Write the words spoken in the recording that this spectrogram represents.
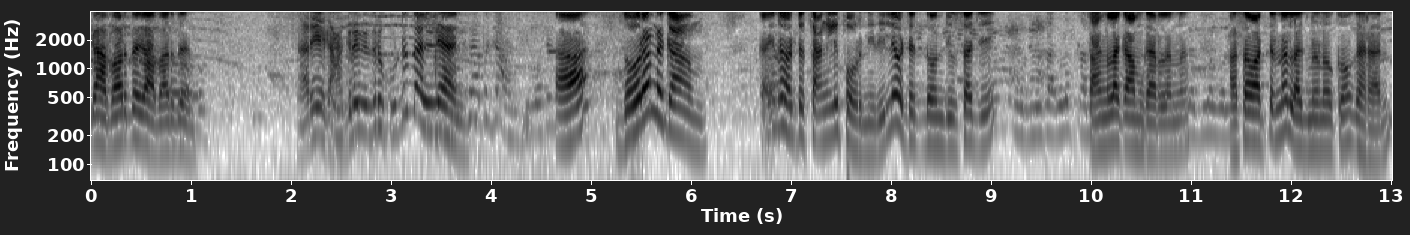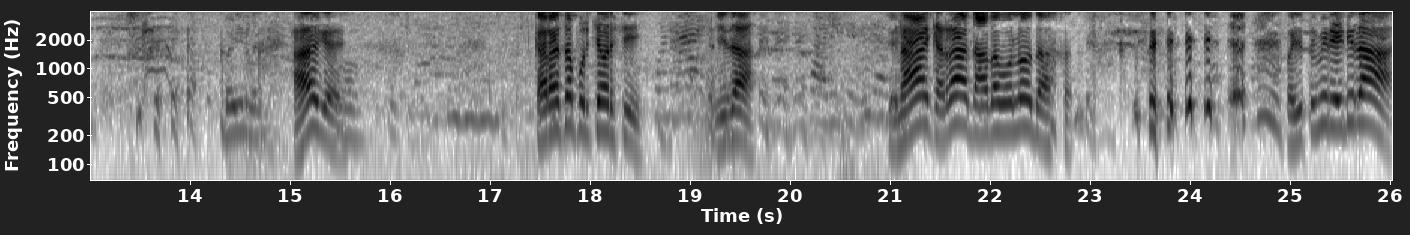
घाबरत घाबरत अरे घागरे बिगरे कुठे चालले हा जोरा ना काम. काही नाही वाटत चांगली फोडणी दिली वाटत दोन दिवसाची. चांगला काम करला ना असं वाटतं ना लग्न नको घरान. हा काय करायचं पुढच्या वर्षी. इजा नाही करा दादा बोलव होता. म्हणजे तुम्ही रेडी राहा.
